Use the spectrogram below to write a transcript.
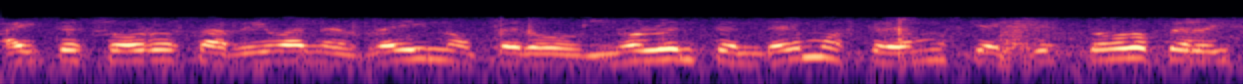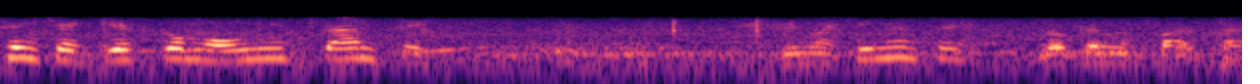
Hay tesoros arriba en el reino, pero no lo entendemos. Creemos que aquí es todo, pero dicen que aquí es como un instante. Imagínense lo que nos falta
